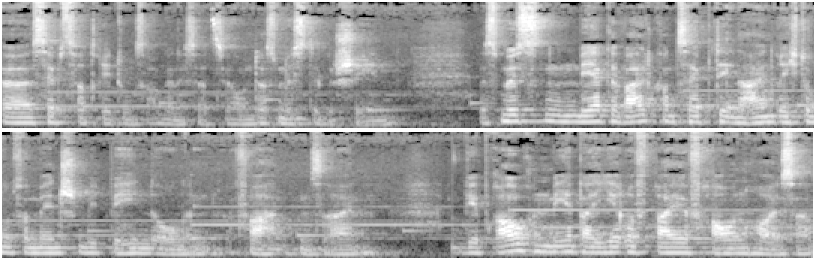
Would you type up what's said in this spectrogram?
äh, Selbstvertretungsorganisationen, das müsste geschehen. Es müssten mehr Gewaltkonzepte in Einrichtungen von Menschen mit Behinderungen vorhanden sein. Wir brauchen mehr barrierefreie Frauenhäuser.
